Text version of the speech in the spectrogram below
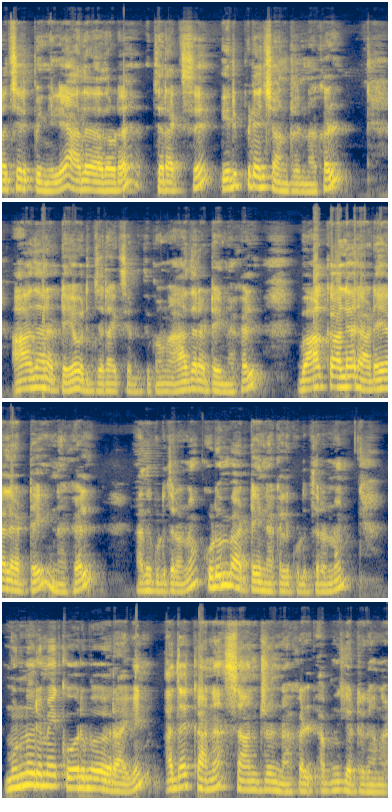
வச்சுருப்பீங்க இல்லையா? அது அதோட ஜெராக்ஸு இருப்பிடச் சான்று நகல் ஆதார் அட்டையை ஒரு ஜெராக்ஸ் எடுத்துக்கோங்க. ஆதார் அட்டை நகல் வாக்காளர் அடையாள அட்டை நகல் அது கொடுத்துடணும். குடும்ப அட்டை நகல் கொடுத்துடணும். முன்னுரிமை கோருபவராயின் அதற்கான சான்று நகல் அப்படின்னு கேட்டிருக்காங்க.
